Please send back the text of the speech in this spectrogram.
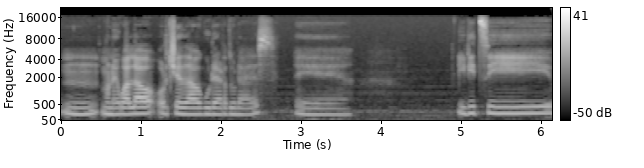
mm, bueno, igual da hortxe da gure ardura ez? E, iritzi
